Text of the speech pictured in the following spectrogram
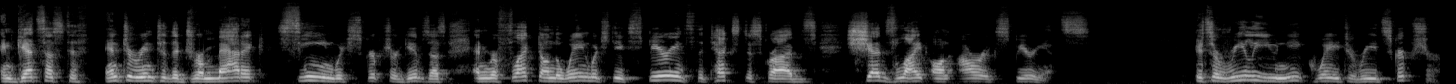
and gets us to enter into the dramatic scene which scripture gives us and reflect on the way in which the experience the text describes sheds light on our experience. It's a really unique way to read scripture,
